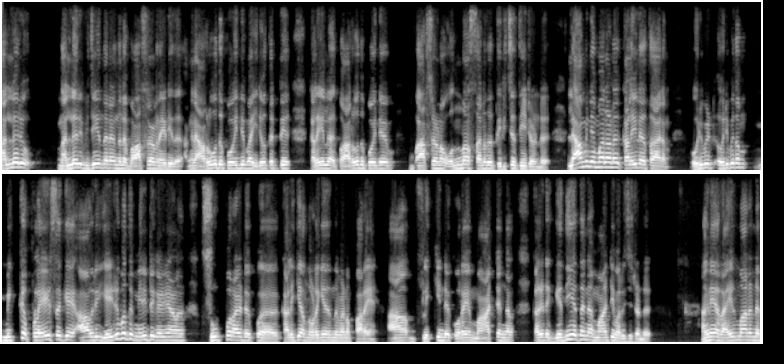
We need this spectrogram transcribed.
നല്ലൊരു നല്ലൊരു വിജയം തന്നെ ഇന്നലെ ബാർസലോണ നേടിയത്. അങ്ങനെ അറുപത് പോയിന്റുമായി ഇരുപത്തെട്ട് കളിയിൽ ഇപ്പൊ അറുപത് പോയിന്റ് ബാർസലോണ ഒന്നാം സ്ഥാനത്ത് തിരിച്ചെത്തിയിട്ടുണ്ട്. ലാമിൻ യമാലാണ് കളിയിലെ താരം. ഒരു ഒരുവിധം മിക്ക പ്ലേയേഴ്സൊക്കെ ആ ഒരു എഴുപത് മിനിറ്റ് കഴിഞ്ഞാണ് സൂപ്പറായിട്ട് കളിക്കാൻ തുടങ്ങിയതെന്ന് വേണം പറയാൻ. ആ ഫ്ലിക്കിന്റെ കുറെ മാറ്റങ്ങൾ കളിയുടെ ഗതിയെ തന്നെ മാറ്റിമറിച്ചിട്ടുണ്ട് അങ്ങനെ റയൽമാറിന്റെ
